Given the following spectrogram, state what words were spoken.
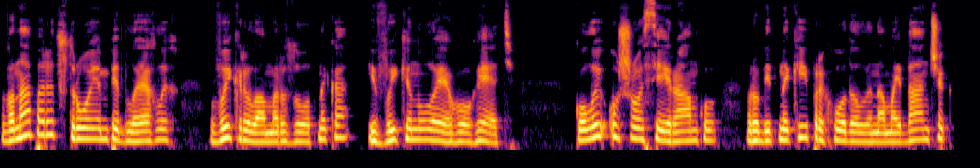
вона перед строєм підлеглих викрила мерзотника і викинула його геть. Коли о шостій ранку робітники приходили на майданчик,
